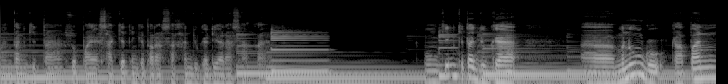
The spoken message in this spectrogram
mantan kita supaya sakit yang kita rasakan juga dia rasakan. Mungkin kita juga uh, menunggu kapan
